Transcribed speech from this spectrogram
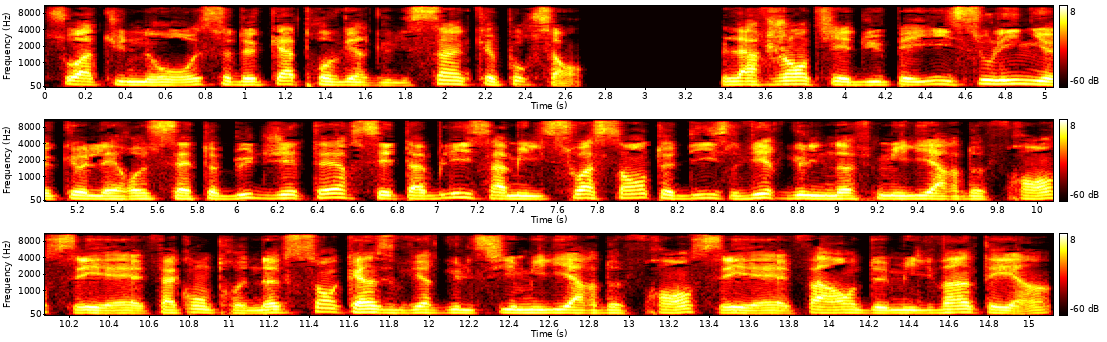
soit une hausse de 4,5%. L'argentier du pays souligne que les recettes budgétaires s'établissent à 1070,9 milliards de francs CFA contre 915,6 milliards de francs CFA en 2021,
